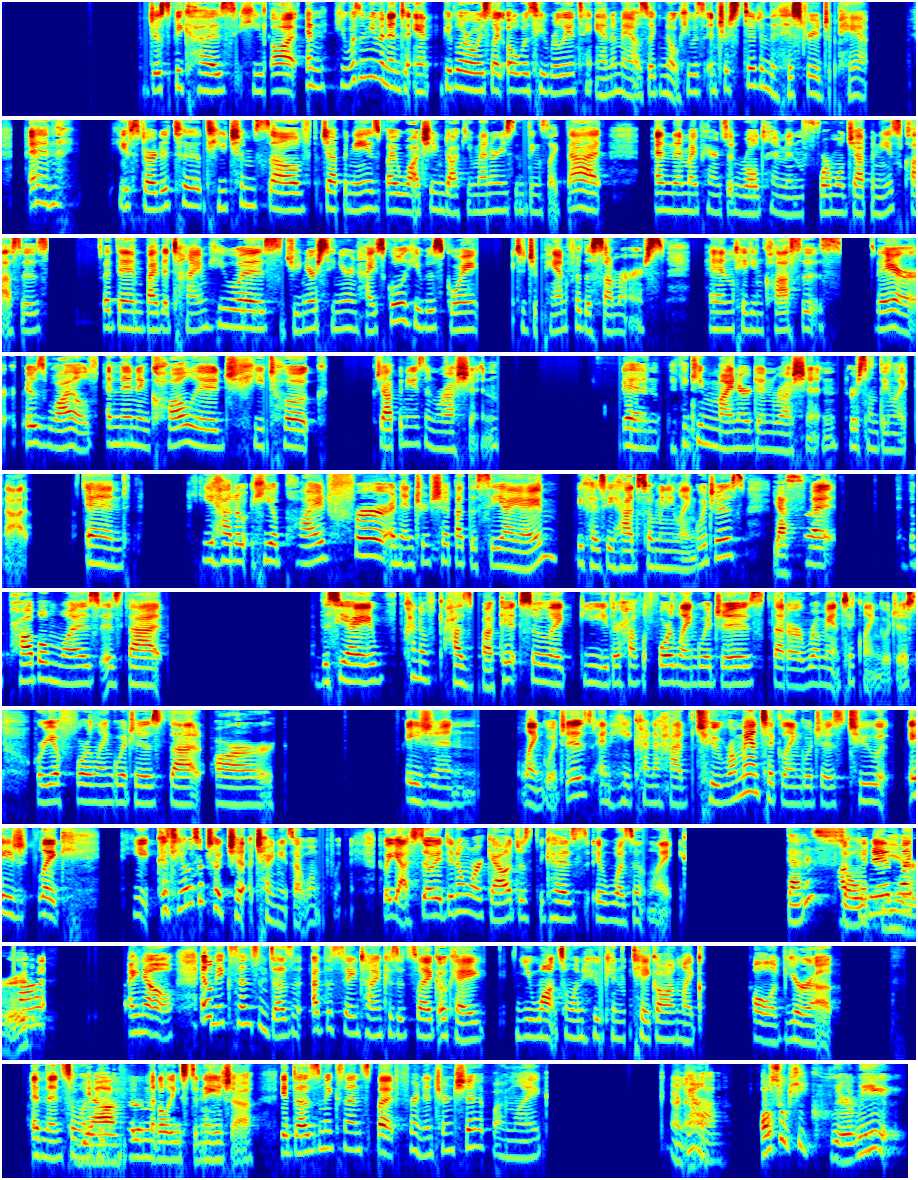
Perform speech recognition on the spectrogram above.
Just because he thought, and he wasn't even into, an- people are always like, oh, was he really into anime? I was like, no, he was interested in the history of Japan. And he started to teach himself Japanese by watching documentaries and things like that. And then my parents enrolled him in formal Japanese classes. But then by the time he was junior, senior in high school, he was going to Japan for the summers and taking classes there. It was wild. And then in college, he took Japanese and Russian. And I think he minored in Russian or something like that. And he had a, he applied for an internship at the CIA because he had so many languages yes but the problem was is that the CIA kind of has buckets. So like you either have four languages that are romantic languages, or you have four languages that are Asian languages, and he kind of had two romantic languages, two Asian like he because he also took Ch- Chinese at one point. But yeah, so it didn't work out just because it wasn't like that is so bucketed like weird that. I know. It makes sense and doesn't at the same time because it's like, okay, you want someone who can take on like all of Europe and then someone Yeah. who can go to the Middle East and Asia. It does make sense, but for an internship, I'm like, I don't know. Yeah. Also, he clearly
